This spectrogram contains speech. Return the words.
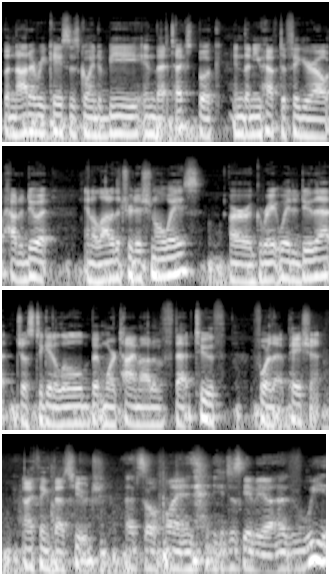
But not every case is going to be in that textbook and then you have to figure out how to do it. And a lot of the traditional ways are a great way to do that just to get a little bit more time out of that tooth for that patient i think that's huge That's so funny. You just gave me a. We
